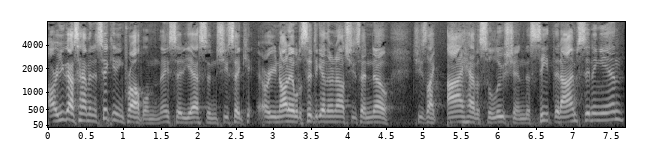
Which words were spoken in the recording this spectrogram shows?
are you guys having a ticketing problem? And they said, Yes. And she said, Are you not able to sit together now? She said, No. She's like, I have a solution. The seat that I'm sitting in,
